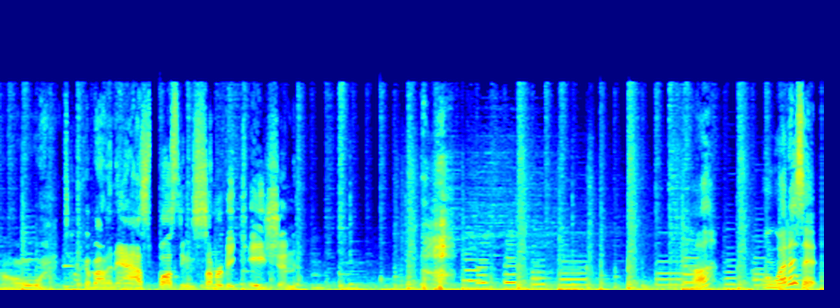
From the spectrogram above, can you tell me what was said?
Oh, talk about an ass-busting summer vacation. Huh? What is it?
